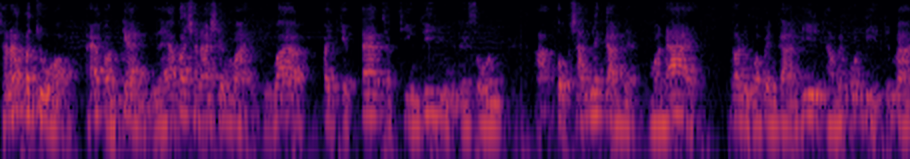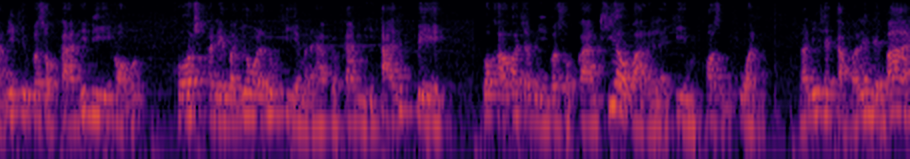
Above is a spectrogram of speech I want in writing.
ชนะประจวบแพ้ขอนแก่นแล้วก็ชนะเชียงใหม่ถือว่าไปเก็บแต้มจากทีมที่อยู่ในโซนตกชั้นด้วยกันเนี่ยมาได้ ก็ถือว่าเป็นการที่ทำให้พวกดีดขึ้นมา นี่คือประสบการณ์ที่ดีของโค้ชอเดบาโยและลูกทีมนะครับกับการหนีตายทุกปี พวกเขาก็จะมีประสบการณ์เที่ยวกว่าหลาย ๆ ทีมพอสมควรนัดนี้จะกลับมาเล่นในบ้าน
